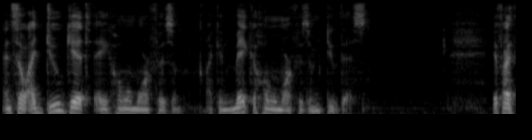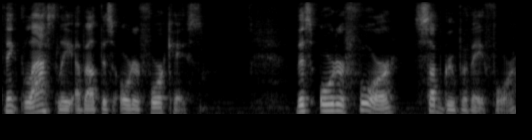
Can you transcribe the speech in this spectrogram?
And so I do get a homomorphism. I can make a homomorphism do this. If I think lastly about this order 4 case, this order 4 subgroup of A4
